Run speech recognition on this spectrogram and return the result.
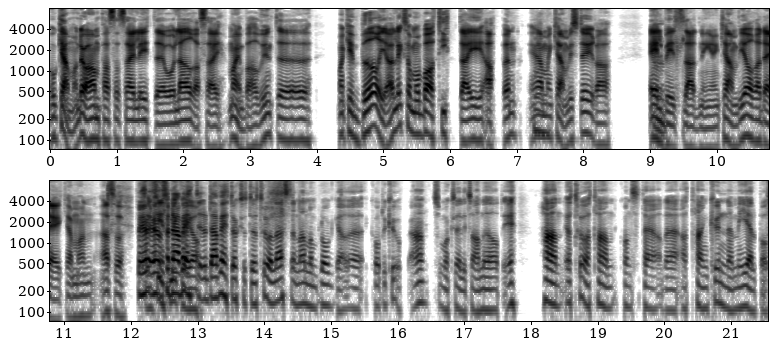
och kan man då anpassa sig lite och lära sig. Man behöver ju inte, man kan ju börja liksom och bara titta i appen. Ja, Mm. men kan vi styra elbilsladdningen? Kan vi göra det? Kan man, alltså, För, jag, för där, vet, där vet jag också att jag tror jag läste en annan bloggare, Kåre Kupa, som också är lite så här nördig. Han, jag tror att han konstaterade att han kunde med hjälp av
